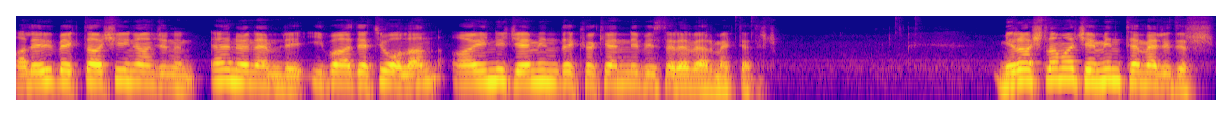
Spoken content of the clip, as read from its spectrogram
Alevi Bektaşi inancının en önemli ibadeti olan aynı cemin de kökenini bizlere vermektedir. Miraçlama cemin temelidir.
